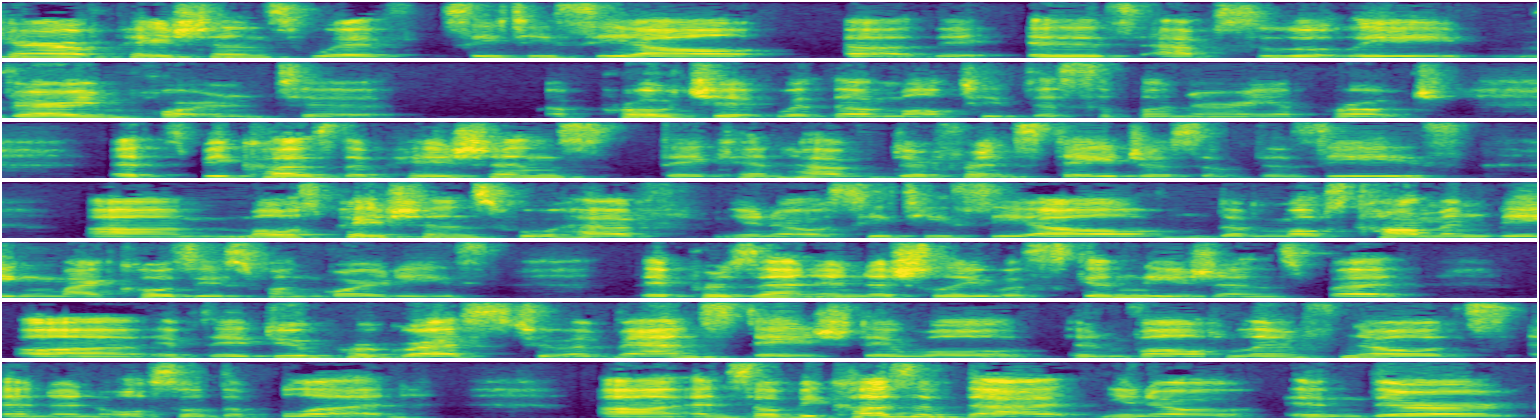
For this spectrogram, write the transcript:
care of patients with CTCL uh, is absolutely very important to approach it with a multidisciplinary approach. It's because the patients, they can have different stages of disease. Um, most patients who have, you know, CTCL, the most common being mycosis fungoides, they present initially with skin lesions, but uh, if they do progress to advanced stage, they will involve lymph nodes and then also the blood. Uh, and so because of that, you know, in their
